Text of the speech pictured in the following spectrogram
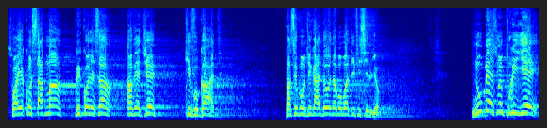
Soyez constamment reconnaissant envers Dieu qui vous garde. Parce que bon Dieu garde dans un moment difficile. Nous besoin de prier.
